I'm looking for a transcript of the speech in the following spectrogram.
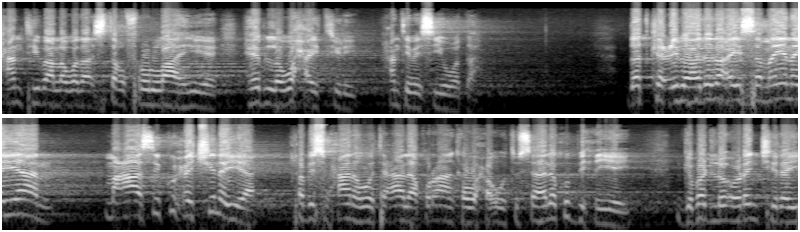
xantii baa la wadaa istakfirullaahi ee hebla waxay tidhi. Xantii bay sii wadaa. Dadka cibaadada ay samaynayaan macaasi ku xejinaya rabbi subxaanahu wa tacaala qur'aanka waxa uu tusaale ku bixiyey gabadh la odhan jiray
